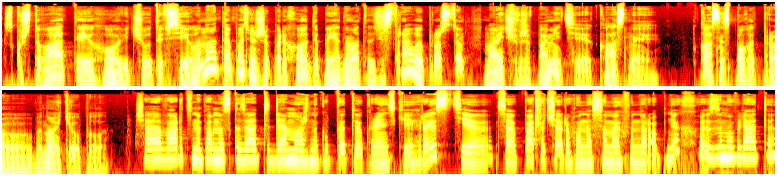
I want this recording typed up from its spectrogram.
скуштувати його, відчути всі його ноти, а потім вже переходити, поєднувати зі стравою, просто маючи вже в пам'яті класний, класний спогад про вино, яке ви пили. Ще варто напевно сказати, де можна купити українські ігристі. Це в першу чергу на самих виноробнях замовляти.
